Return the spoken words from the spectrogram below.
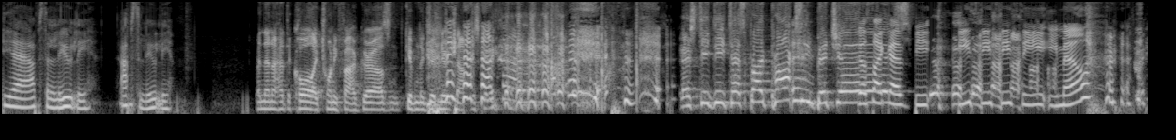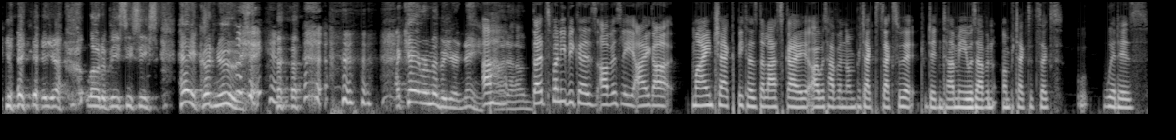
yeah, absolutely, absolutely. And then I had to call like 25 girls and give them the good news. No, I'm just kidding. STD test by proxy, bitches. Just like a B- BCCC email. yeah, yeah, yeah. Load of BCCs. Hey, good news. I can't remember your name, Uh, but um, That's funny because obviously I got my check because the last guy I was having unprotected sex with it didn't tell me he was having unprotected sex w- with his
